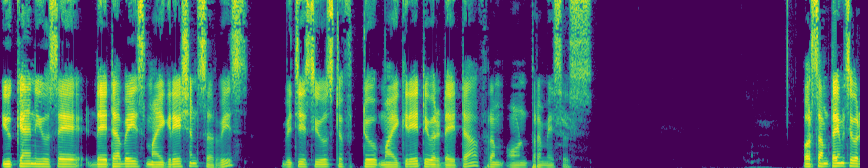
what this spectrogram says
you can use a database migration service which is used to migrate your data from on premises or sometimes your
